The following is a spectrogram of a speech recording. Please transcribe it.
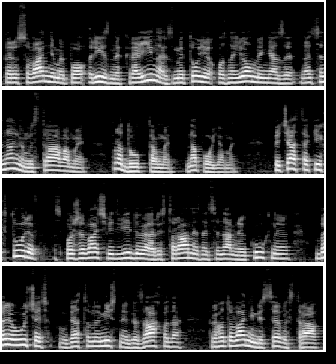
пересуваннями по різних країнах з метою ознайомлення з національними стравами, продуктами, напоями. Під час таких турів споживач відвідує ресторани з національною кухнею, бере участь в гастрономічних заходах, приготуванні місцевих страв,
